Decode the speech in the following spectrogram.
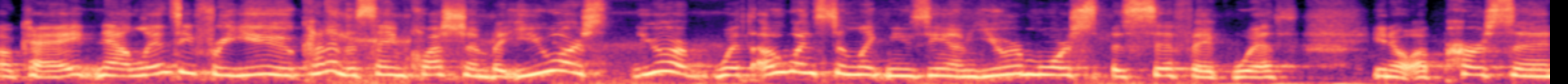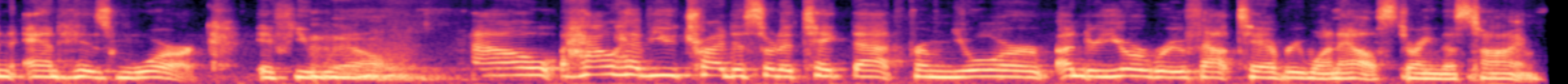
Okay. Now, Lindsay, for you, kind of the same question, but you are you are with O. Winston Link Museum. You are more specific with, you know, a person and his work, if you will. Mm-hmm. How how have you tried to sort of take that from your under your roof out to everyone else during this time?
